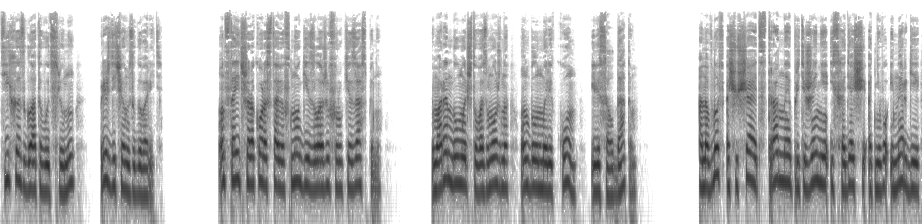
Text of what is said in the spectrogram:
тихо сглатывает слюну, прежде чем заговорить. Он стоит, широко расставив ноги и заложив руки за спину. И Морен думает, что, возможно, он был моряком или солдатом. Она вновь ощущает странное притяжение исходящей от него энергии,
